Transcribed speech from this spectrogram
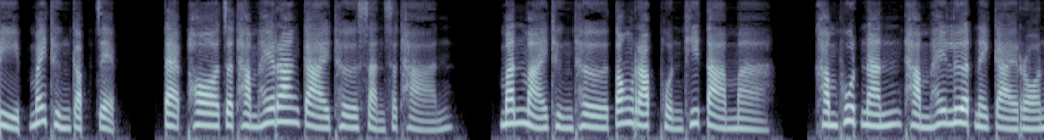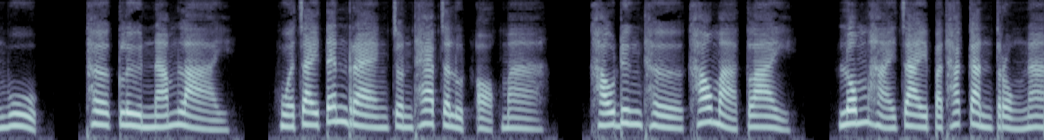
บีบไม่ถึงกับเจ็บ แต่พอจะทำให้ร่างกายเธอสั่นสะท้าน มันหมายถึงเธอต้องรับผลที่ตามมาคำพูดนั้นทำให้เลือดในกายร้อนวูบ เธอกลืนน้ำลาย หัวใจเต้นแรงจนแทบจะหลุดออกมา เขาดึงเธอเข้ามาใกล้ ลมหายใจปะทะกันตรงหน้า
